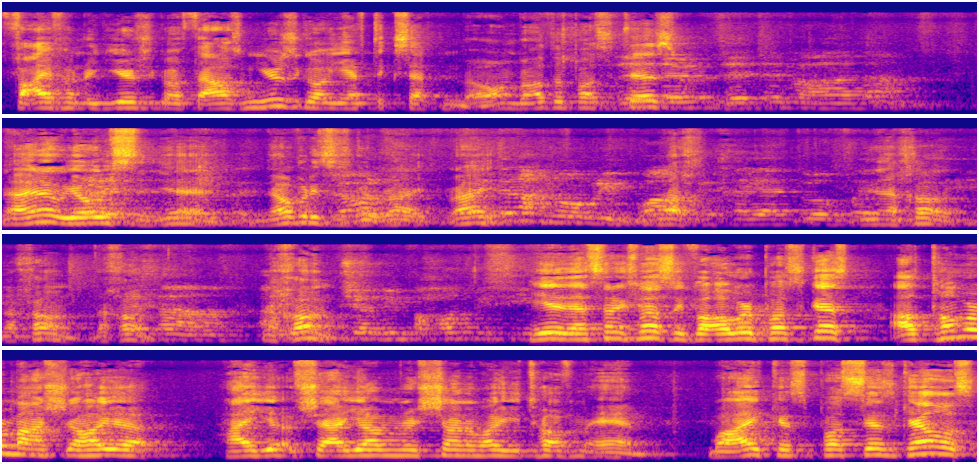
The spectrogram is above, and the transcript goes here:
500 years ago, 1,000 years ago, you have to accept him. Oh, other pasuk says. No, I know we always yeah. Nobody's as good, right? Right. Yeah, that's not expressly. But over pasuk al tomer mashahaya shayam rishonim hayitov me'em. Why? Because the past doesn't tell us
